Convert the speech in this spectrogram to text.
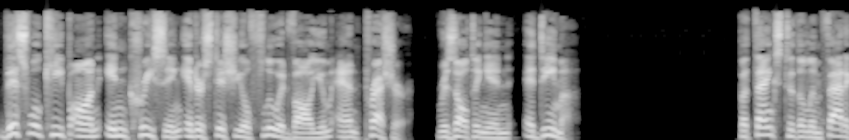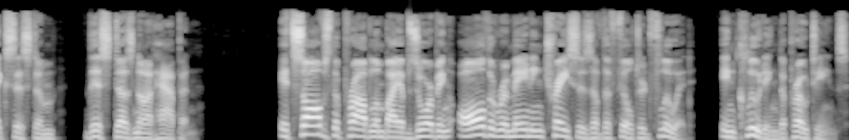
This will keep on increasing interstitial fluid volume and pressure, resulting in edema. But thanks to the lymphatic system, this does not happen. It solves the problem by absorbing all the remaining traces of the filtered fluid, including the proteins.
